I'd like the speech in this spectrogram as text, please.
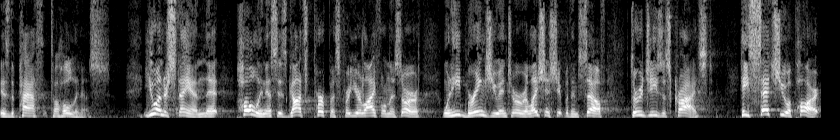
is the path to holiness. You understand that holiness is God's purpose for your life on this earth when He brings you into a relationship with Himself through Jesus Christ. He sets you apart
